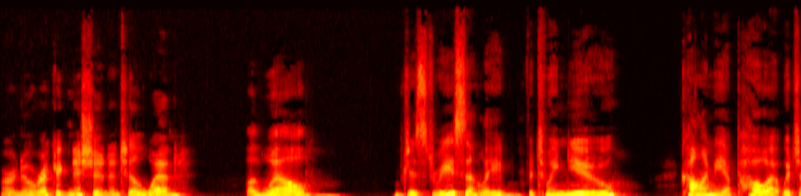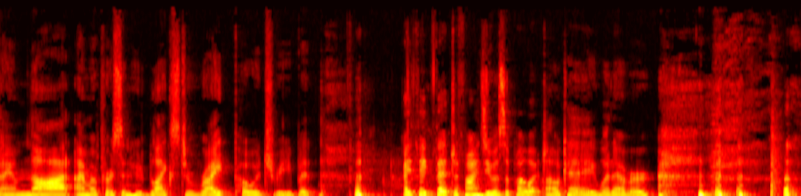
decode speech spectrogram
or no recognition until when? Uh, well just recently between you calling me a poet which i am not i'm a person who likes to write poetry but I think that defines you as a poet. okay whatever um,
